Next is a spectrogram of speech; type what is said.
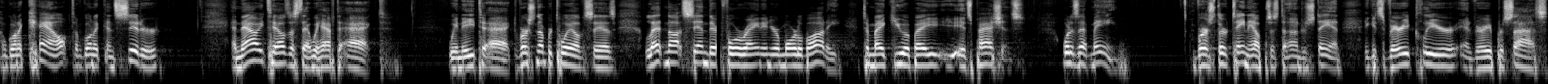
I'm going to count, I'm going to consider. And now he tells us that we have to act. We need to act. Verse number 12 says, Let not sin therefore reign in your mortal body to make you obey its passions. What does that mean? Verse 13 helps us to understand. It gets very clear and very precise,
